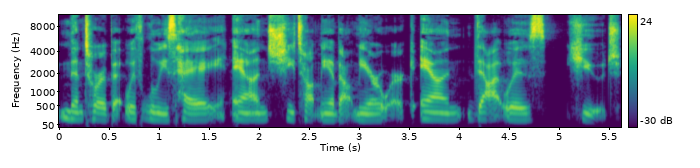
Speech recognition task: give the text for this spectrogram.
mentor a bit with Louise Hay, and she taught me about mirror work. And that was huge.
